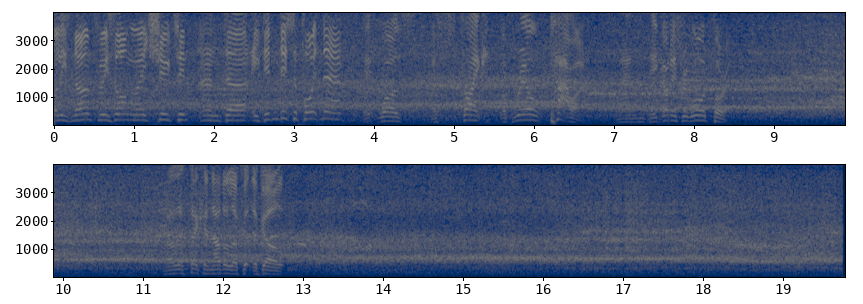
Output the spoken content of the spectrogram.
Well, he's known for his long-range shooting, and uh, he didn't disappoint there. It was a strike of real power, and he got his reward for it. Well, let's take another look at the goal.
